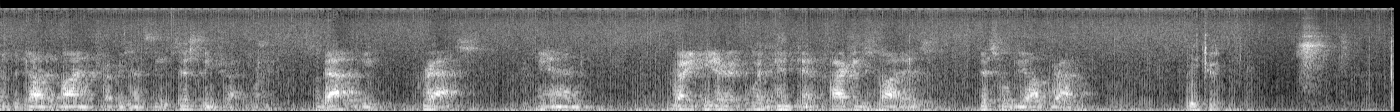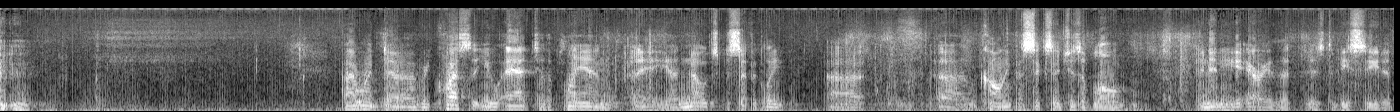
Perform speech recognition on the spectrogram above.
of the dotted line, which represents the existing driveway. So that will be grass. And right here, where the handicap parking spot is, this will be all gravel. Okay. I would uh, request that you add to the plan a uh, note specifically uh, uh, calling for six inches of loam in any area that is to be seeded.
